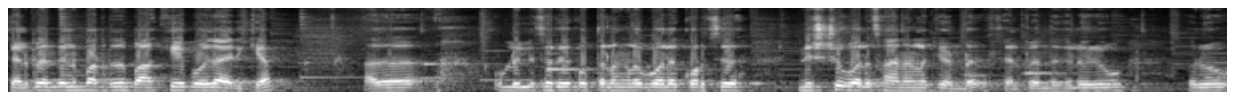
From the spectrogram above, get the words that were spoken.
ചിലപ്പോൾ എന്തെങ്കിലും പറഞ്ഞത് ബാക്കിയായി പോയതായിരിക്കാം. അത് ഉള്ളിൽ ചെറിയ കൊത്തളങ്ങൾ പോലെ കുറച്ച് നിഷ് പോലെ സാധനങ്ങളൊക്കെ ഉണ്ട്. ചിലപ്പോൾ എന്തെങ്കിലും ഒരു ഒരു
